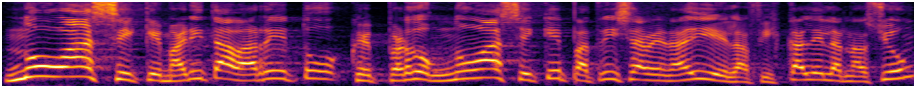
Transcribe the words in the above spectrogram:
no hace que Marita Barreto, que, perdón, no hace que Patricia Benavides, la fiscal de la Nación,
